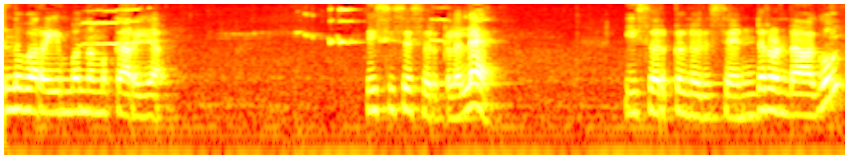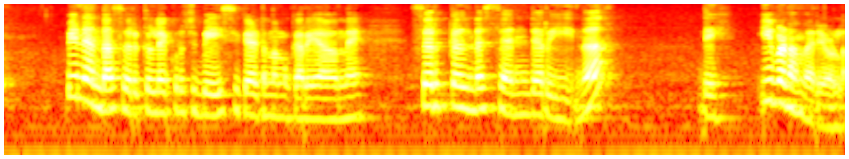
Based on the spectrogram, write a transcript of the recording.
എന്ന് പറയുമ്പോൾ നമുക്കറിയാം. ദിസ് ഈസ് എ സർക്കിൾ അല്ലേ? ഈ സർക്കിളിന്റെ ഒരു സെന്റർ ഉണ്ടാകും. പിന്നെ എന്താ സർക്കിളിനെ കുറിച്ച് ബേസിക് ആയിട്ട് നമുക്കറിയാവുന്നേ? സർക്കിളിന്റെ സെന്ററിൽ നിന്ന് ദേ ഇവിടം വരെയുള്ള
